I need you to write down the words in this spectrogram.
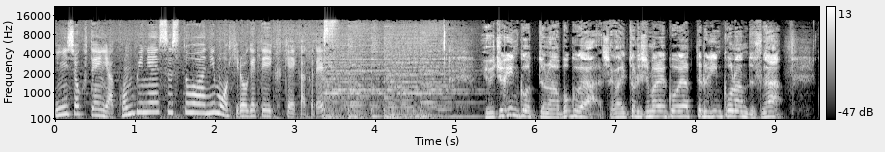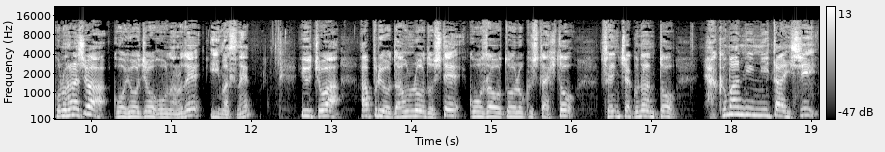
飲食店やコンビニエンスストアにも広げていく計画です。ゆうちょ銀行っていうのは僕が社外取締役をやってる銀行なんですが、この話は公表情報なので言いますね。ゆうちょはアプリをダウンロードして口座を登録した人、先着なんと100万人に対し、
